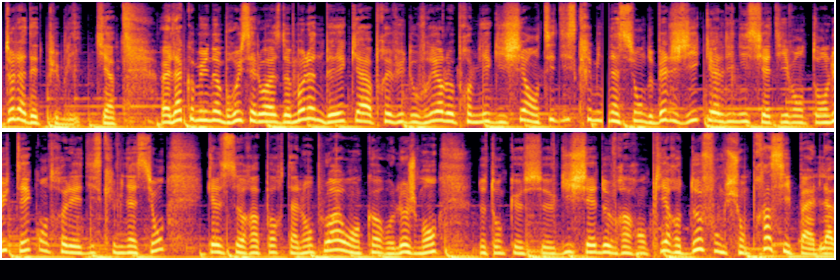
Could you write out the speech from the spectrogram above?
de la dette publique. La commune bruxelloise de Molenbeek a prévu d'ouvrir le premier guichet anti-discrimination de Belgique. L'initiative entend lutter contre les discriminations, qu'elles se rapportent à l'emploi ou encore au logement. Notons que ce guichet devra remplir deux fonctions principales.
